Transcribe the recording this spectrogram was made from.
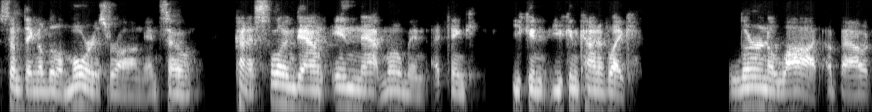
something a little more is wrong. And so kind of slowing down in that moment i think you can you can kind of like learn a lot about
